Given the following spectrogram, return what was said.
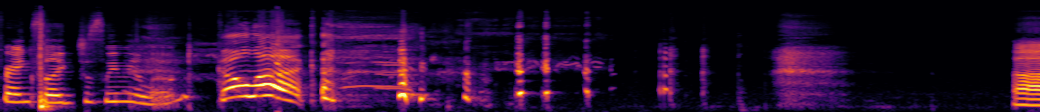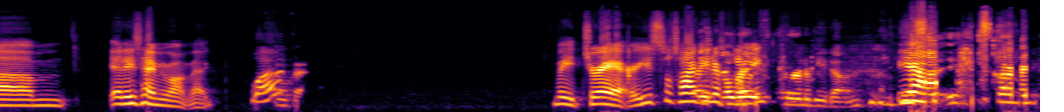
Frank's like, just leave me alone. Go look. Um, anytime you want, Meg. What? Okay. Wait, Drea, are you still talking Wait, to I'll wait for her to be done. Yeah. He's- sorry.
